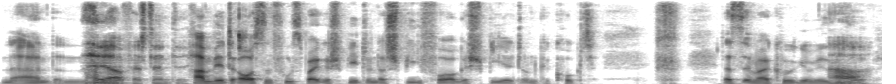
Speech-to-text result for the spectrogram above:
Na, dann haben, ja, wir, verständlich. haben wir draußen Fußball gespielt und das Spiel vorgespielt und geguckt. Das ist immer cool gewesen. Ah. So.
